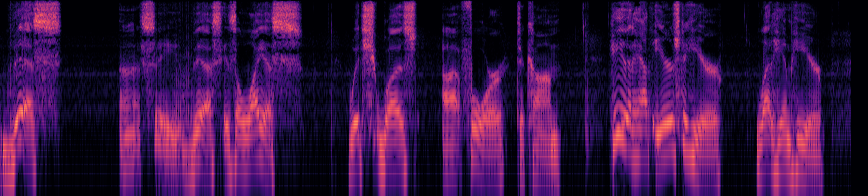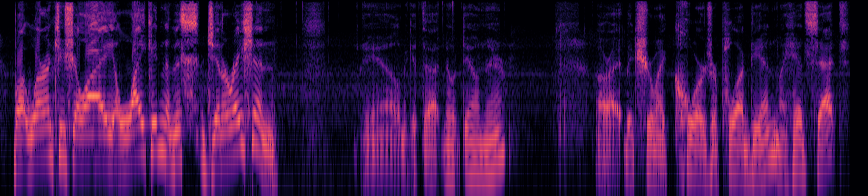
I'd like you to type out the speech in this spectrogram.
this uh, let's see. This is Elias, which was uh, for to come. He that hath ears to hear, let him hear. But whereunto shall I liken this generation? Yeah, let me get that note down there. All right, make sure my cords are plugged in, my headset.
